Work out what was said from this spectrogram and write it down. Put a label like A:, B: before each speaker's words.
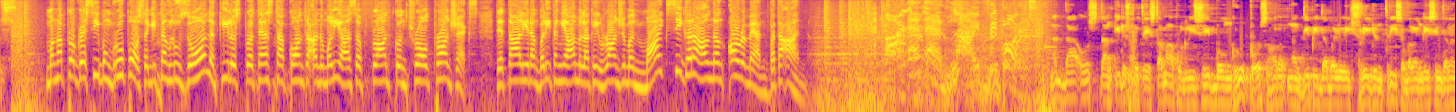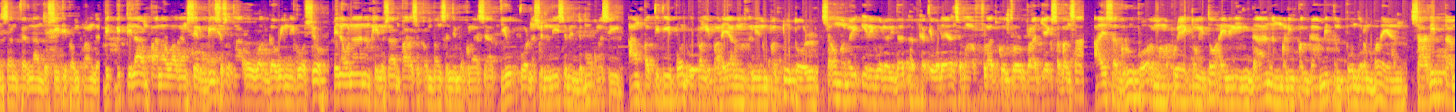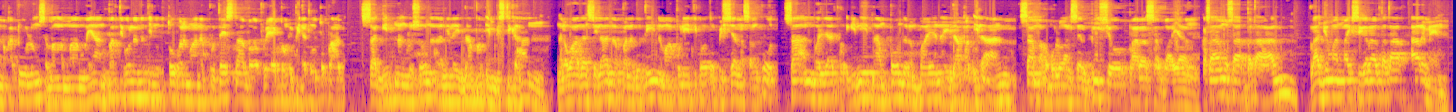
A: News.
B: Mga progresibong grupo sa gitnang Luzon nagkilos protesta kontra anomalya sa flood control projects. Detalye ng balitang yan mula kay Rajaman Mike Sigaral ng Oraman, Bataan.
A: Live Report.
C: Nagdaos ng kilos protesta mga progresibong grupo sa harap ng DPWH Region 3 sa Barangay Sindalan, San Fernando City, Pampanga. Bitbit nila ang panawagang serbisyo sa tao huwag gawing negosyo. Pinaunahan ng kilusan para sa pambansang demokrasya at Youth for Nationalism and Democracy ang pagtitipon upang ipahayag ang kanilang pagtutol sa umano'y irregularidad at katiwalayan sa mga flood control projects sa bansa. Ayon sa grupo, ang mga proyektong ito ay naging daan ng maling paggamit ng pondo ng bayan sa halip na makatulong sa mga mamayan. Partikular na tinututukan ng mga nagprotesta mga proyektong ipinatutupad sa gitnang Luzon na nila'y dapat imbestigahan. Nalawagan sila na panagutin ng mga politiko at opisyal na sangkot sa anomalya at iginit na ang pondo ng bayan ay dapat ilaan sa makabuluhang serbisyo para sa bayan. Kasama mo sa Bataan, Radyoman Mike Sigaral Tatak, Arimen.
